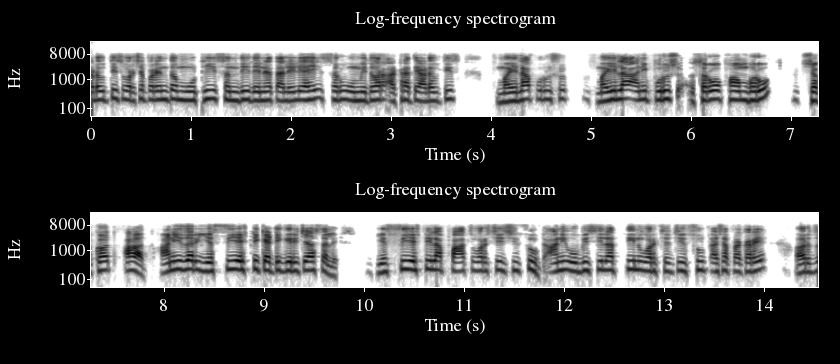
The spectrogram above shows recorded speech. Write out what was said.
अडतीस वर्षापर्यंत मोठी संधी देण्यात आलेली आहे. सर्व उमेदवार अठरा ते अडतीस महिला पुरुष महिला आणि पुरुष सर्व फॉर्म भरू शकत आहात. आणि जर एस सी एस टी कॅटेगरीचे असेल एस सी एस टीला पाच वर्षाची सूट आणि ओबीसीला तीन वर्षाची सूट अशा प्रकारे अर्ज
